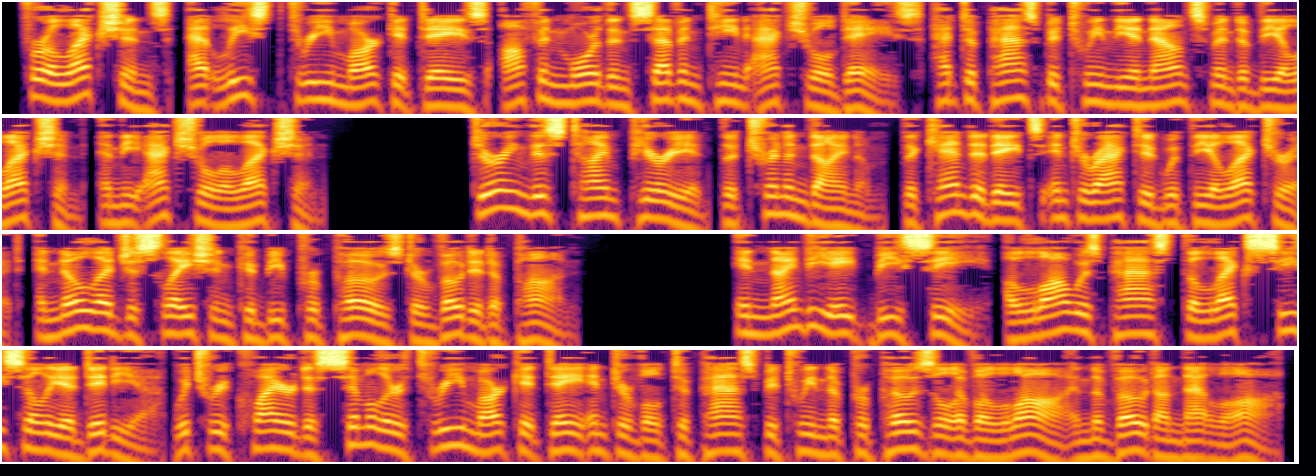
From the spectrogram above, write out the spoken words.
For elections, at least three market days often more than 17 actual days had to pass between the announcement of the election, and the actual election. During this time period the Trinundinum, the candidates interacted with the electorate, and no legislation could be proposed or voted upon. In 98 BC, a law was passed the Lex Caecilia Didia which required a similar three market day interval to pass between the proposal of a law and the vote on that law.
